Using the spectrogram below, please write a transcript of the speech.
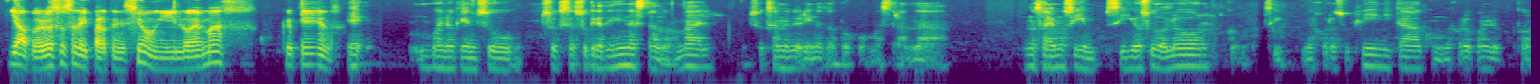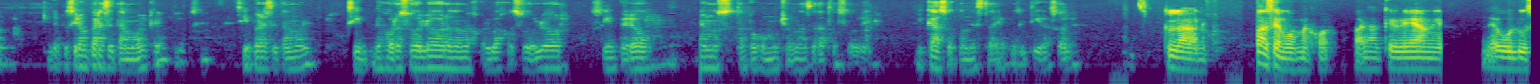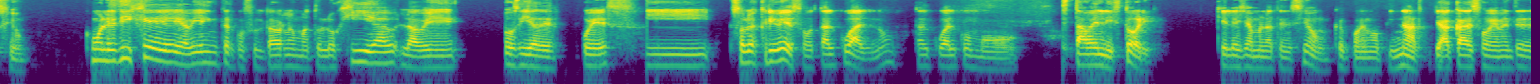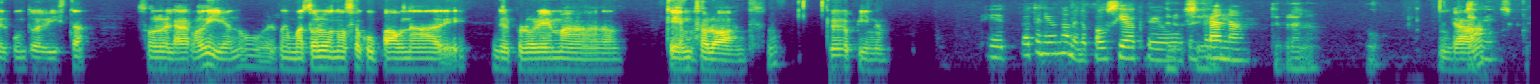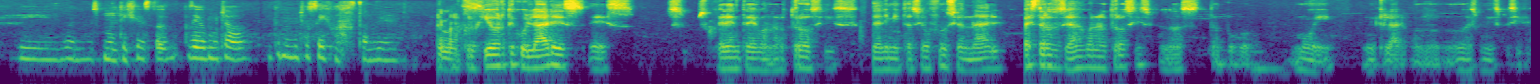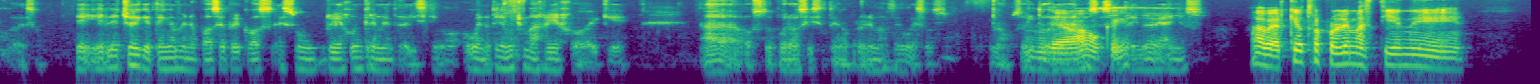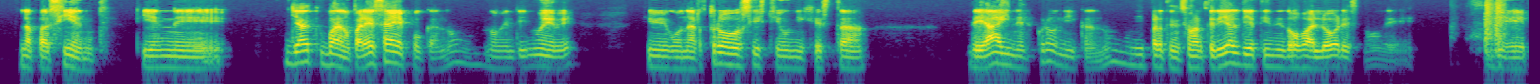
Ya, pero eso es la hipertensión. ¿Y lo demás? ¿Qué piensas? Eh, bueno, que en su, su, su, creatinina está normal, su examen de orina tampoco muestra nada. No sabemos si siguió su dolor, si mejoró su clínica, cómo mejoró con, con le pusieron paracetamol, ¿qué? Sí, paracetamol. Si mejoró su dolor o no mejoró bajo su dolor, sí, pero no tenemos tampoco mucho más datos sobre el caso con esta diapositiva sola. Claro. Hacemos mejor para que vean la evolución. Como les dije, había interconsultado reumatología, la ve dos días después y solo escribe eso, tal cual, ¿no? Tal cual como estaba en la historia. ¿Qué les llama la atención? ¿Qué pueden opinar? Ya acá es obviamente desde el punto de vista solo de la rodilla, ¿no? El reumatólogo no se ha ocupado nada de, del problema que hemos hablado antes, ¿no? ¿Qué opinan? Eh, ha tenido una menopausia, creo, temprana. temprana. Oh. Ya. Y bueno, es multigesto. Ha sido mucho, tiene muchos hijos también. El crujido articular es, es sugerente de gonartrosis. La limitación funcional puede estar asociada con artrosis, no es tampoco muy, muy claro, no, es muy específico de eso. Y el hecho de que tenga menopausia precoz es un riesgo incrementadísimo, o bueno, tiene mucho más riesgo de que a osteoporosis y tengo problemas de huesos. No, sobre todo ya, a los 69 años. A ver, ¿qué otros problemas tiene la paciente? Tiene, ya, bueno, para esa época, ¿no? 99, tiene gonartrosis, tiene una ingesta de AINES crónica, ¿no? Una hipertensión arterial ya tiene dos valores, ¿no? de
